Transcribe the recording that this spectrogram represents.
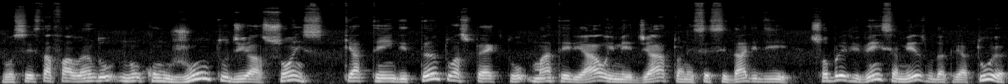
você está falando num conjunto de ações que atende tanto o aspecto material imediato, a necessidade de sobrevivência mesmo da criatura,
